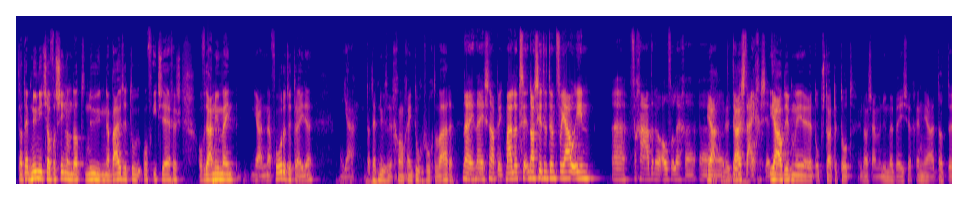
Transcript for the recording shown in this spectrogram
dat heeft nu niet zoveel zin om dat nu naar buiten toe of iets dergelijks, of daar nu mee ja, naar voren te treden. Ja, dat heeft nu gewoon geen toegevoegde waarde. Nee, nee, snap ik. Maar dat, dan zit het hem voor jou in eh, vergaderen, overleggen, eh Ja, de daar stijgen zetten. Ja, op dit moment het opstarten tot. En daar zijn we nu mee bezig. En ja, dat, eh,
